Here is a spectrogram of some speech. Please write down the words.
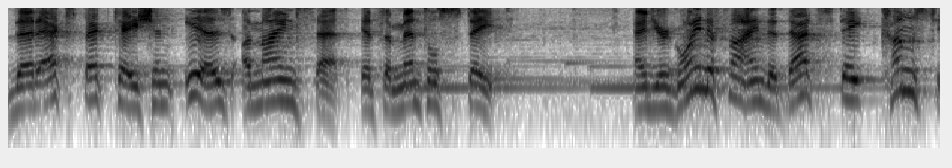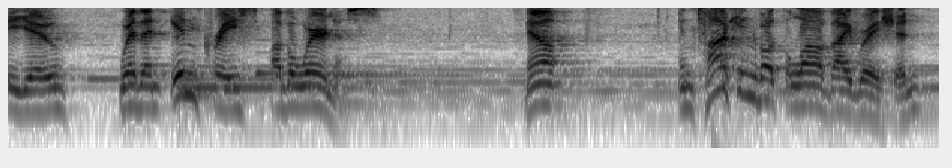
that expectation is a mindset, it's a mental state. And you're going to find that that state comes to you with an increase of awareness. Now, in talking about the law of vibration,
